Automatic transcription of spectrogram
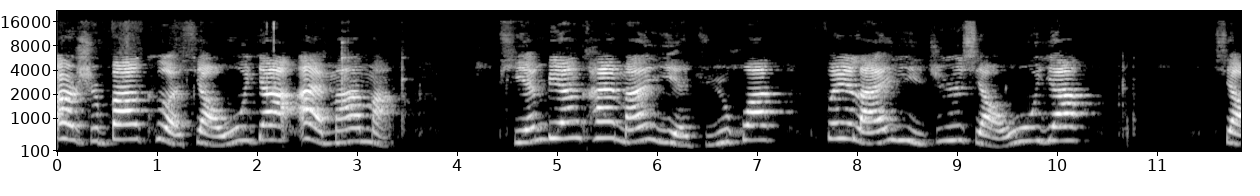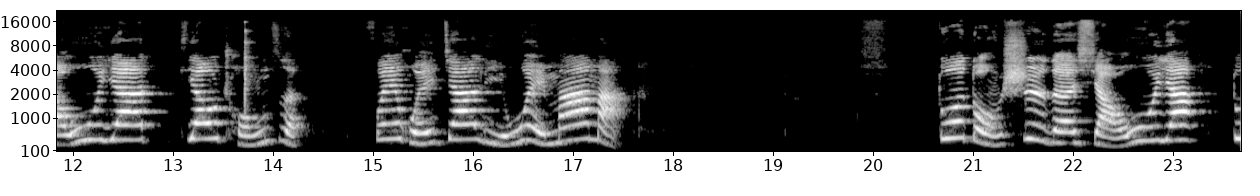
二十八课，小乌鸦爱妈妈。田边开满野菊花，飞来一只小乌鸦。小乌鸦叼虫子，飞回家里喂妈妈。多懂事的小乌鸦，多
